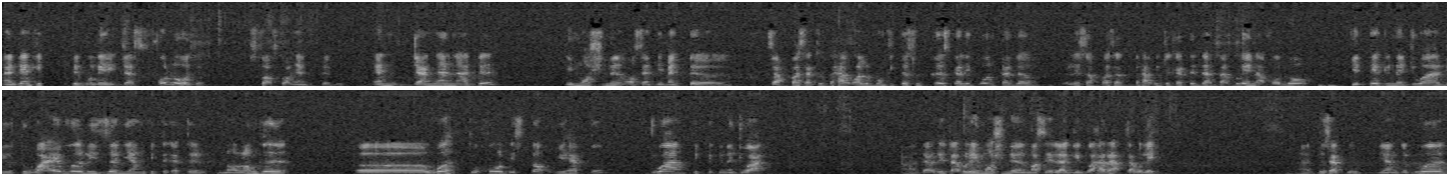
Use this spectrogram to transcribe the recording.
And then kita boleh just follow je stock-stock yang kita do and jangan ada emotional or sentimental. Sampai satu tahap walaupun kita suka sekalipun kalau boleh sampai satu tahap kita kata dah tak boleh nak follow kita kena jual due to whatever reason yang kita kata no longer uh, worth to hold the stock we have to jual kita kena jual. Ha, tak, tak boleh emotional. Masih lagi berharap tak boleh. Ha, itu satu. Yang kedua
